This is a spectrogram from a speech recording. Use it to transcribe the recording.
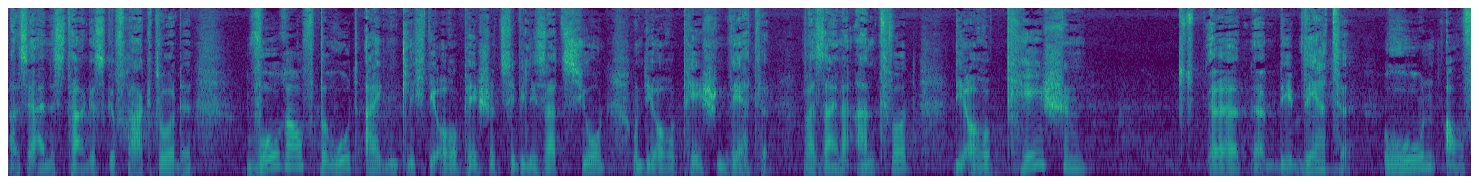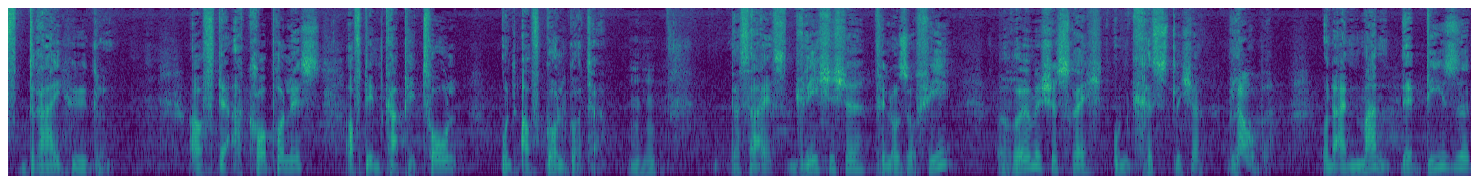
als er eines Tages gefragt wurde, worauf beruht eigentlich die europäische Zivilisation und die europäischen Werte? War seine Antwort, die europäischen äh, die Werte ruhen auf drei Hügeln. Auf der Akropolis, auf dem Kapitol und auf Golgotha. Mhm. Das heißt griechische Philosophie, römisches Recht und christlicher Glaube. Und ein Mann, der diese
